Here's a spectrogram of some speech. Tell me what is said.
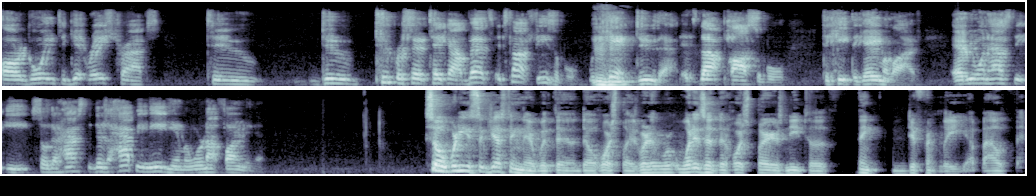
are going to get racetracks to do two percent takeout bets, it's not feasible. We Mhm. can't do that. It's not possible to keep the game alive. Everyone has to eat, so there has to there's a happy medium, and we're not finding it. So, what are you suggesting there with the, the horse players? What, what is it that horse players need to think differently about them?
